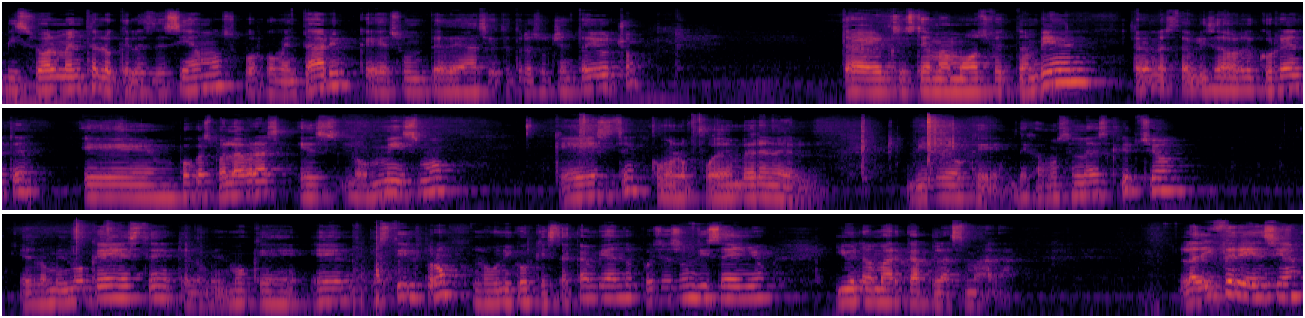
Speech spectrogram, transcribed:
visualmente lo que les decíamos por comentario, que es un TDA 7388. Trae el sistema MOSFET también, trae un estabilizador de corriente. en pocas palabras, es lo mismo que este, como lo pueden ver en el video que dejamos en la descripción. Es lo mismo que este, es lo mismo que el Steel Pro, lo único que está cambiando pues es un diseño y una marca plasmada. La diferencia,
